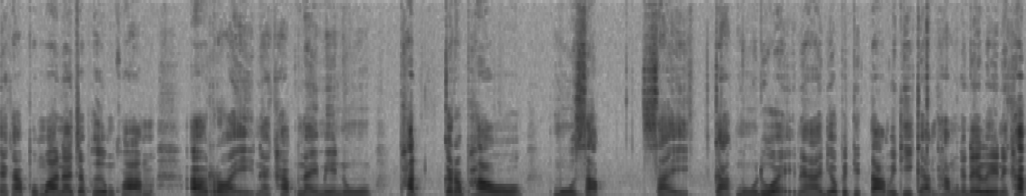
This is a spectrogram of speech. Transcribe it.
นะครับผมว่าน่าจะเพิ่มความอร่อยนะครับในเมนูผัดกระเพราหมูสับใส่กากหมูด้วยนะฮะเดี๋ยวไปติดตามวิธีการทำกันได้เลยนะครับ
